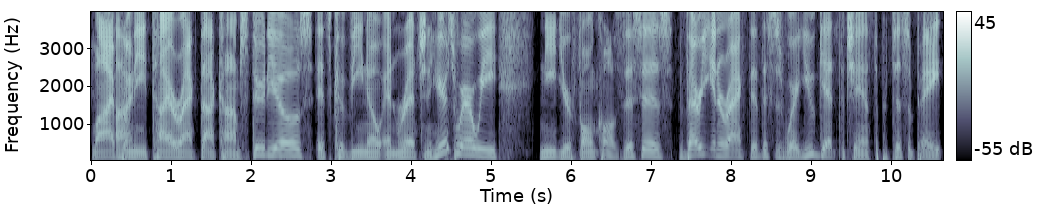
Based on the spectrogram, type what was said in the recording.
Live All from right. the TireRack.com studios, it's Covino and Rich. And here's where we need your phone calls. This is very interactive. This is where you get the chance to participate.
